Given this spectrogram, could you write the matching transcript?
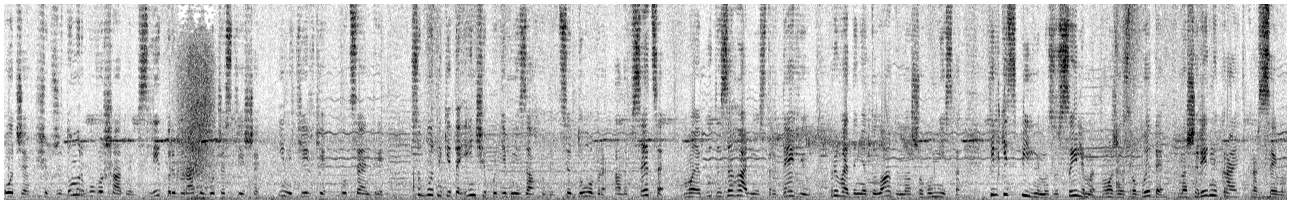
Отже, щоб Житомир був ошатним, слід прибирати його частіше і не тільки у центрі. Суботники та інші подібні заходи це добре, але все це має бути загальною стратегією приведення до ладу нашого міста. Тільки спільними зусиллями можна зробити наш рідний край красивим.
